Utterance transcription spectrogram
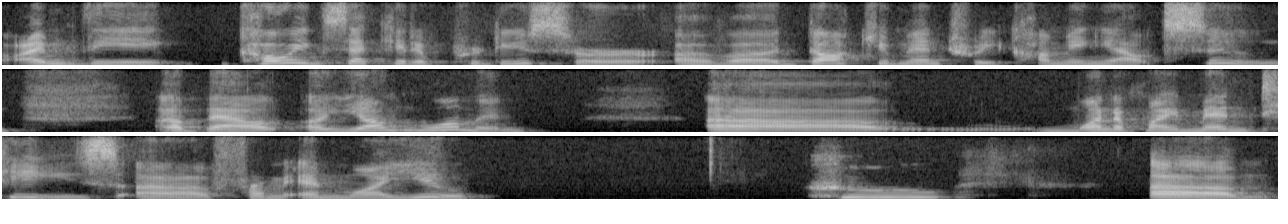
I'm the co-executive producer of a documentary coming out soon about a young woman, uh, one of my mentees uh, from NYU, who um,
